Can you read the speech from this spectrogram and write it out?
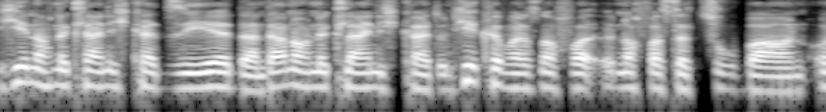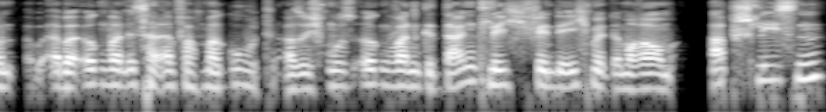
hier noch eine Kleinigkeit sehe, dann da noch eine Kleinigkeit und hier können wir das noch, noch was dazu bauen. Und, aber irgendwann ist halt einfach mal gut. Also ich muss irgendwann gedanklich, finde ich, mit dem Raum abschließen,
